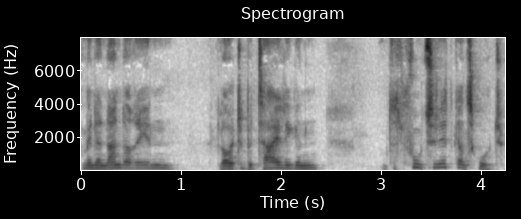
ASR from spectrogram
miteinander reden, Leute beteiligen. Und das funktioniert ganz gut.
